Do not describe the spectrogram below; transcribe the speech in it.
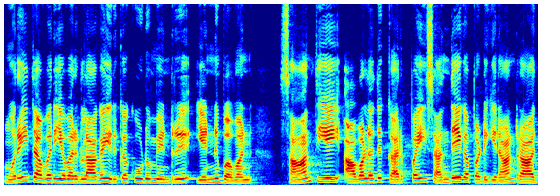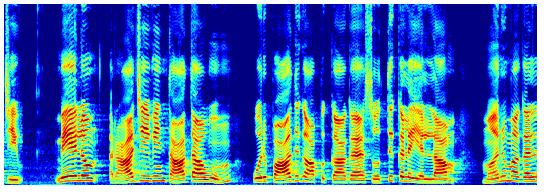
முறை தவறியவர்களாக இருக்கக்கூடும் என்று எண்ணுபவன். சாந்தியை அவளது கற்பை சந்தேகப்படுகிறான் ராஜீவ். மேலும் ராஜீவின் தாத்தாவும் ஒரு பாதுகாப்புக்காக சொத்துக்களை எல்லாம் மருமகள்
